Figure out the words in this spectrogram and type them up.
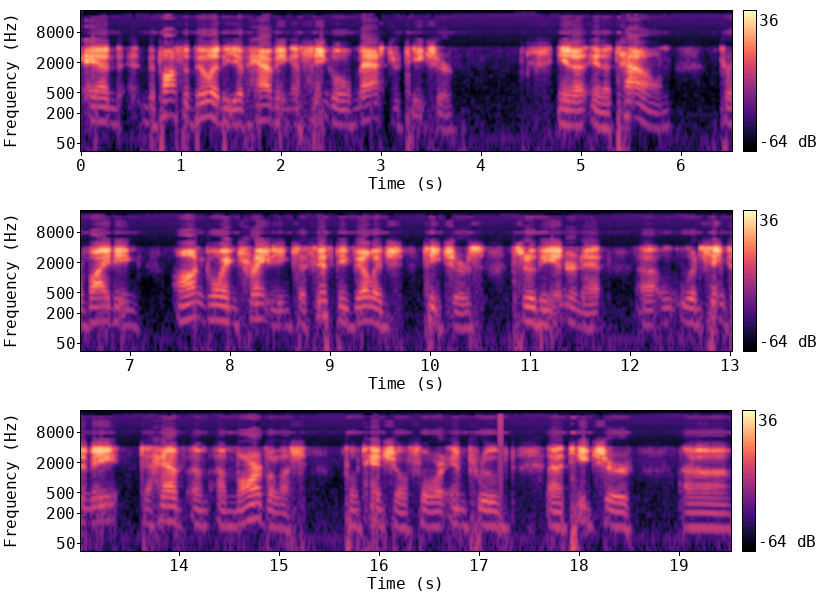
and the possibility of having a single master teacher in a, in a town providing ongoing training to 50 village teachers through the internet uh, would seem to me to have a, a marvelous potential for improved uh, teacher uh,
